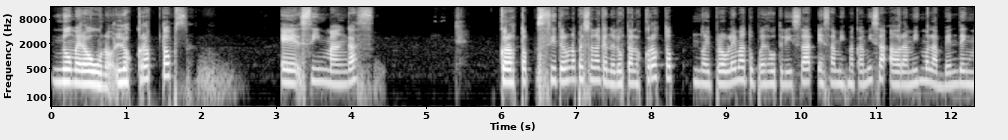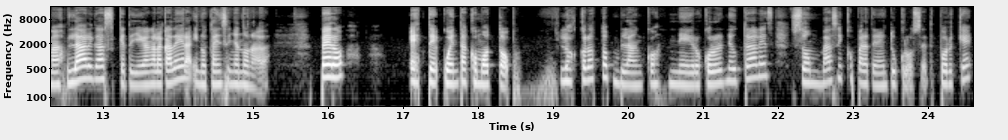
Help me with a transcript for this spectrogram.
Número uno, los crop tops eh, sin mangas. Crop top, si tú eres una persona que no le gustan los crop tops, no hay problema, tú puedes utilizar esa misma camisa. Ahora mismo las venden más largas que te llegan a la cadera y no está enseñando nada. Pero este cuenta como top. Los crop top blancos, negros, colores neutrales son básicos para tener tu closet. ¿Por qué?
